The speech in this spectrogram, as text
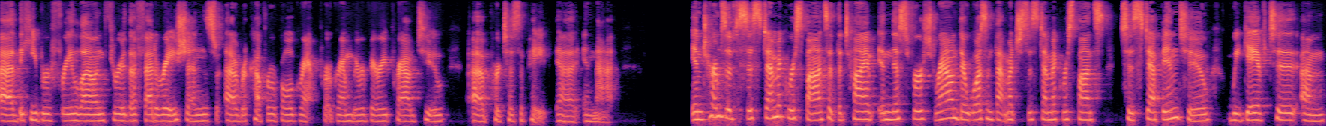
uh, the Hebrew Free Loan through the Federation's uh, Recoverable Grant Program. We were very proud to uh, participate uh, in that. In terms of systemic response at the time in this first round, there wasn't that much systemic response to step into. We gave to um,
